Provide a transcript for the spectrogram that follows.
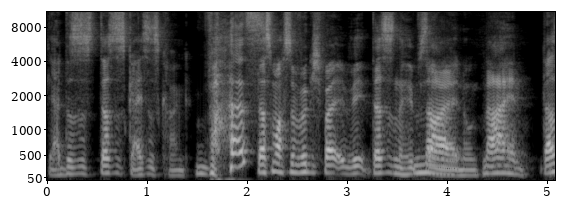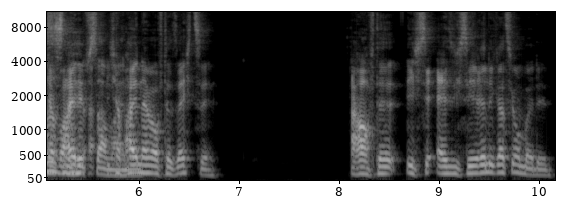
Ja, das ist, das ist geisteskrank. Was? Das machst du wirklich, weil, das ist eine Hipster-Meinung. Nein, nein. Das Ich ist eine Heiden- Hipster-Meinung. Ich habe Heidenheim auf der 16. Aber auf der, ich, also ich sehe Relegation bei denen.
